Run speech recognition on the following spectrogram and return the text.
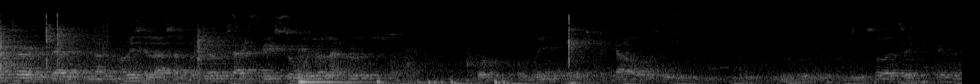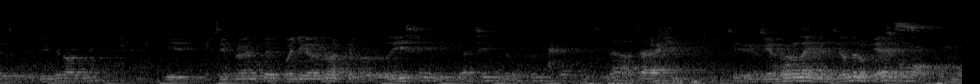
¿cómo uno dice la salvación, o sea, Cristo murió en la cruz por, por mí, por los pecados y, y- hizo ese, ese sacrificio enorme y simplemente puede llegar uno a que lo, dice y diga, sí, yo no como si nada, o sea, Sí, pierde uno la dimensión de lo que Es es. como, como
